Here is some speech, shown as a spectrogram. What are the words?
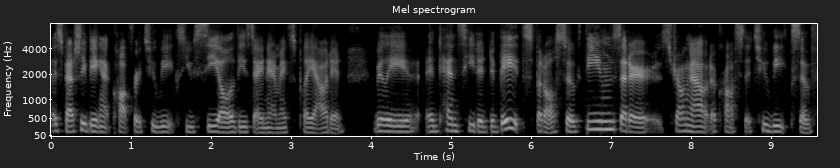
especially being at COP for two weeks, you see all of these dynamics play out in really intense, heated debates, but also themes that are strung out across the two weeks of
